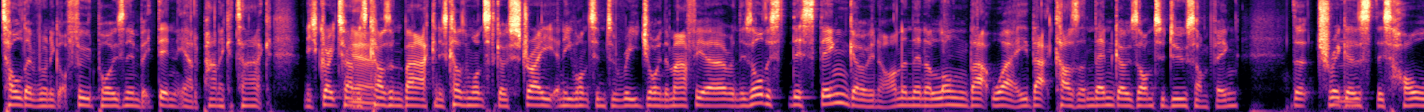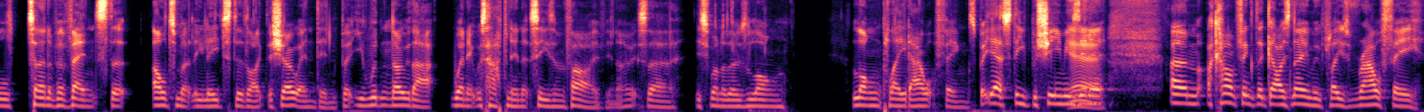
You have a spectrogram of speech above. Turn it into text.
told everyone he got food poisoning, but he didn't. He had a panic attack, and it's great to have his cousin back, and his cousin wants to go straight, and he wants him to rejoin the mafia, and there's all this this thing going on, and then along that way, that cousin then goes on to do something that triggers mm. this whole turn of events that ultimately leads to like the show ending but you wouldn't know that when it was happening at season five you know it's uh it's one of those long long played out things but yeah steve buscemi's in it um i can't think of the guy's name who plays ralphie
